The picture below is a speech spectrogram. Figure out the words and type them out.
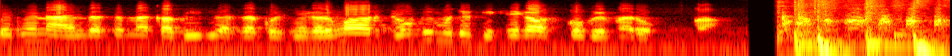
लेकिन आइंदा से मैं कभी भी ऐसा कुछ नहीं करूँगा और जो भी मुझे दिखेगा, उसको भी मैं रोकूँगा।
